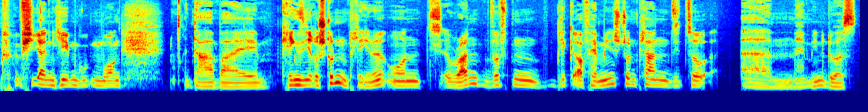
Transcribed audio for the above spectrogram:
wie an jedem guten Morgen. Dabei kriegen sie ihre Stundenpläne und Ron wirft einen Blick auf Hermines Stundenplan und sieht so, ähm, Hermine, du hast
